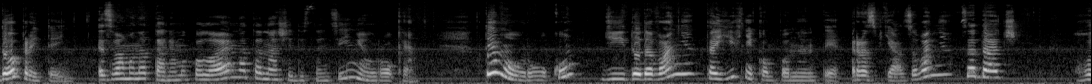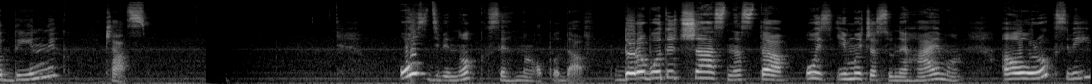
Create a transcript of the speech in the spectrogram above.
Добрий день! З вами Наталя Миколаївна та наші дистанційні уроки. Тема уроку дії додавання та їхні компоненти, розв'язування задач, годинник, час. Ось дзвінок сигнал подав. До роботи час настав. Ось і ми часу не гаємо, а урок свій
